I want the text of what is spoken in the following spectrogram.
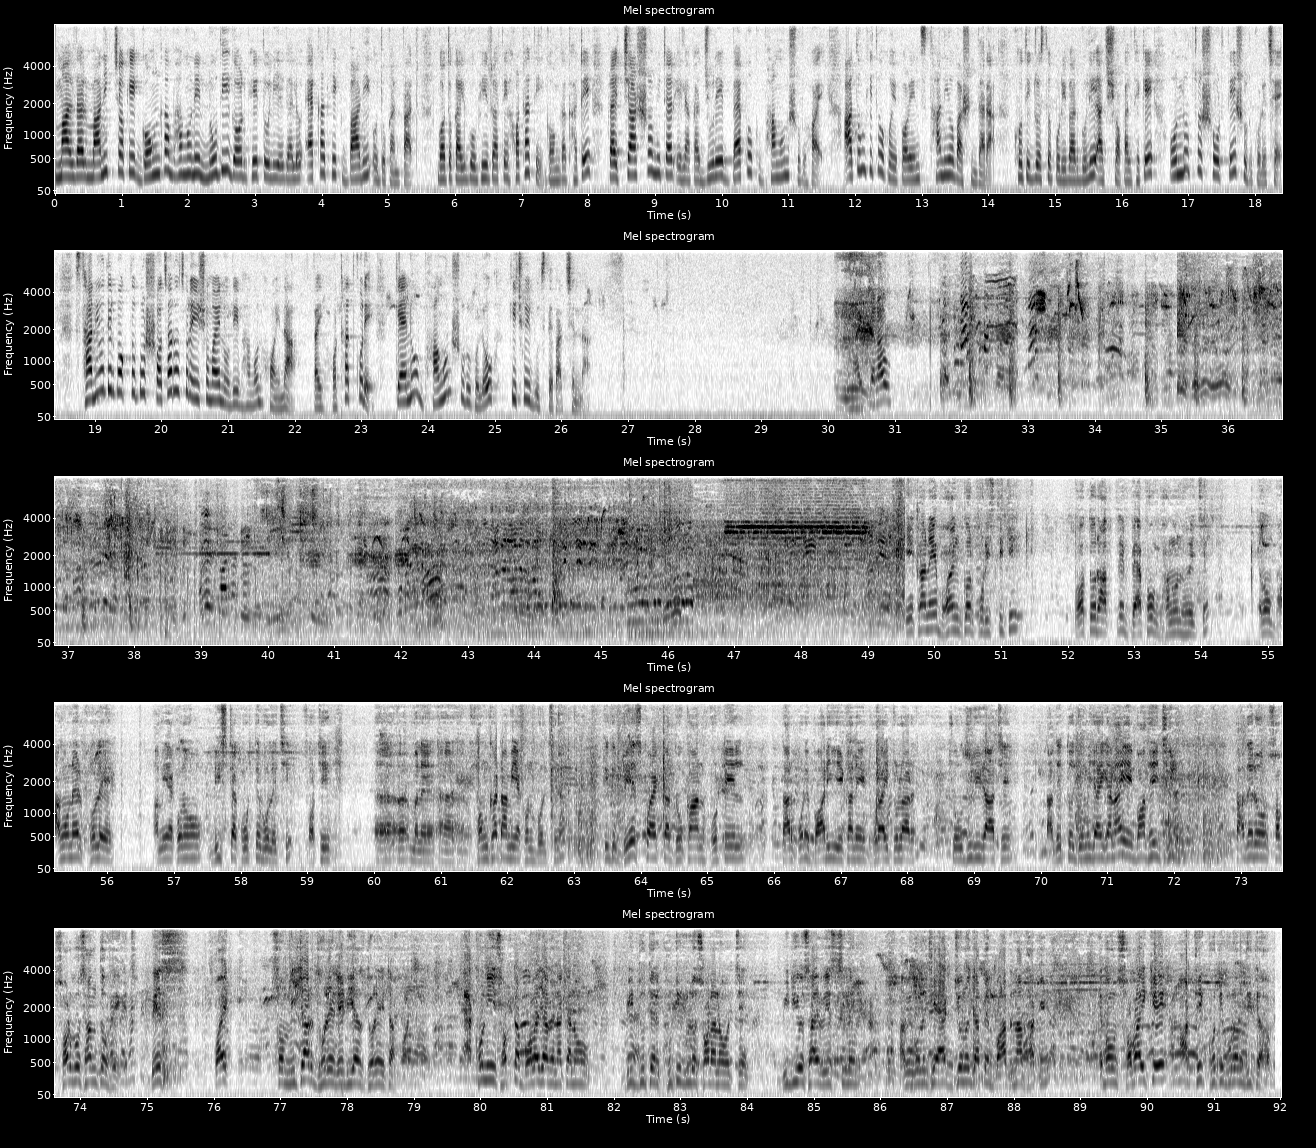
মালদার মানিকচকে গঙ্গা ভাঙনে নদী গর্ভে তলিয়ে গেল একাধিক বাড়ি ও দোকানপাট। গতকাল গভীর রাতে হঠাৎই গঙ্গা ঘাটে প্রায় চারশো মিটার এলাকা জুড়ে ব্যাপক ভাঙন শুরু হয়। আতঙ্কিত হয়ে পড়েন স্থানীয় বাসিন্দারা। ক্ষতিগ্রস্ত পরিবারগুলি আজ সকাল থেকে অন্যত্র সরতে শুরু করেছে। স্থানীয়দের বক্তব্য সচরাচর এই সময় নদী ভাঙন হয় না। তাই হঠাৎ করে কেন ভাঙন শুরু হলো কিছুই বুঝতে পারছেন না। চালাও। এখানে ভয়ঙ্কর পরিস্থিতি। গত রাত্রে ব্যাপক ভাঙন হয়েছে এবং ভাঙনের ফলে আমি এখনও লিস্টটা করতে বলেছি। সঠিক মানে সংখ্যাটা আমি এখন বলছি না। কিন্তু বেশ কয়েকটা দোকান, হোটেল, তারপরে বাড়ি, এখানে ঢোড়াই টোলার চৌধুরীরা আছে। তাদের তো জমি জায়গা নাই, এই বাঁধেই ছিল। তাদেরও সব সর্বশান্ত হয়ে গেছে। বেশ কয়েকশো মিটার ধরে, রেডিয়াস ধরে এটা হয়। এখনই সবটা বলা যাবে না কেন বিদ্যুতের খুঁটিগুলো সরানো হচ্ছে। বিডিও সাহেব এসছিলেন। আমি বলেছি, একজনও যাতে বাদ না থাকে। এবং সবাইকে আর্থিক ক্ষতিপূরণ দিতে হবে।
